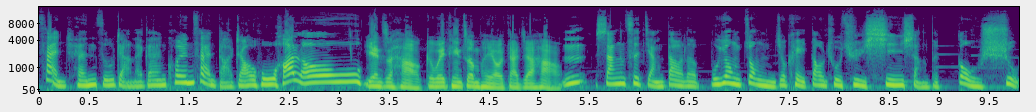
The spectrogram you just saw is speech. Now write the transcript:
灿，陈组长来跟坤灿打招呼，Hello，燕子好，各位听众朋友大家好。嗯，上次讲到了不用种你就可以到处去欣赏的构树，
